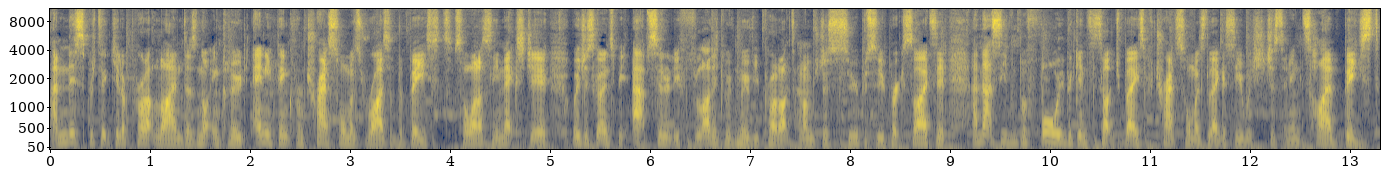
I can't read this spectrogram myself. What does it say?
and this particular product line does not include anything from Transformers Rise of the Beast. So honestly, next year, we're just going to be absolutely flooded with movie product, and I'm just super, super excited, and that's even before we begin to touch base with Transformers Legacy, which is just an entire beast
